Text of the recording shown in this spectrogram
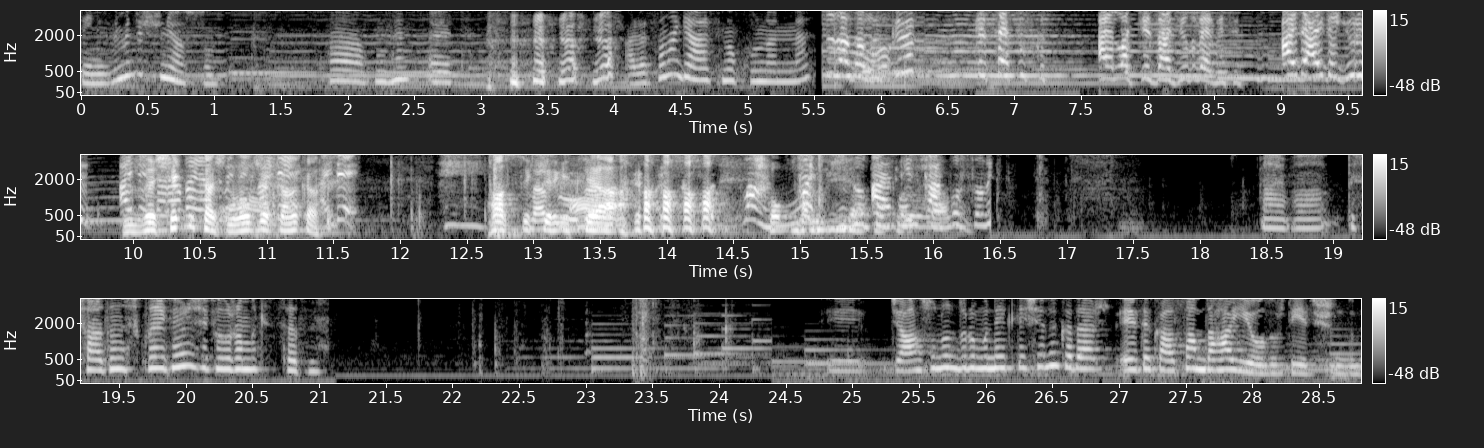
Deniz'i mi düşünüyorsun? Ha, hı hı. Evet. Arasana gelsin okulun önüne. adamı kız. Kız sen sus kız. Allah cezacını vermesin. Haydi haydi yürü. Haydi, Düzleşecek mi saç? Ne olacak kanka? Haydi. Pas siktir git ya. Artist karpostalı. Merhaba. Dışarıdan ışıkları görünce bir uğramak istedim. Ee, Cansu'nun durumu netleşene kadar evde kalsam daha iyi olur diye düşündüm.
